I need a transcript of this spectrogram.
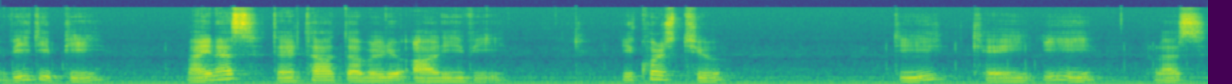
VDP minus delta WREV equals to dKe plus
